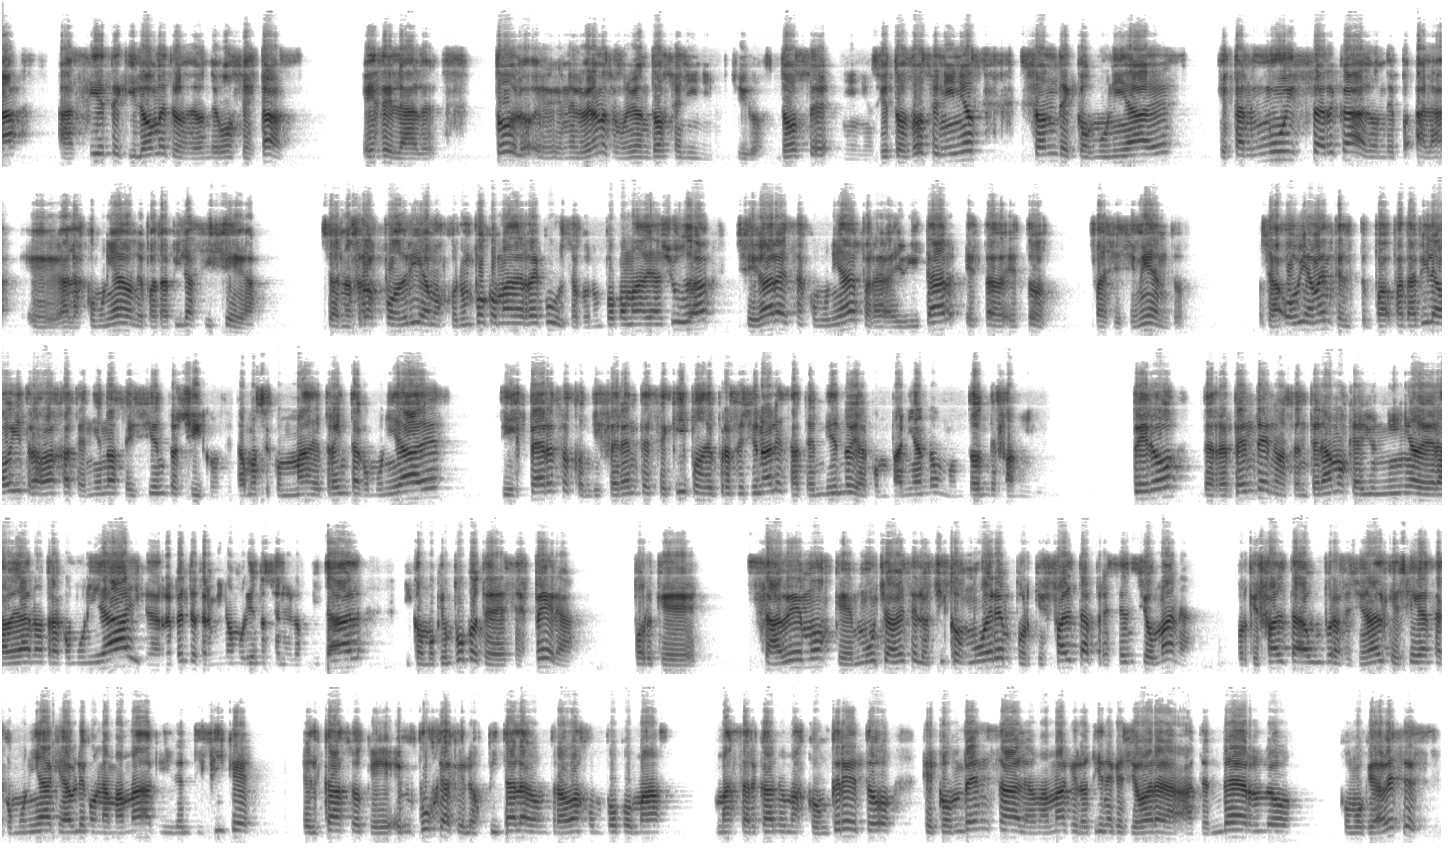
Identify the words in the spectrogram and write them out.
a 7 kilómetros de donde vos estás, es de la, todo eh, en el verano se murieron 12 niños, chicos, 12 niños. Y estos 12 niños son de comunidades que están muy cerca a, donde, eh, a las comunidades donde Patapila sí llega. O sea, nosotros podríamos, con un poco más de recursos, con un poco más de ayuda, llegar a esas comunidades para evitar estos fallecimientos. O sea, obviamente Patapila hoy trabaja atendiendo a 600 chicos. Estamos con más de 30 comunidades dispersos con diferentes equipos de profesionales atendiendo y acompañando a un montón de familias. Pero de repente nos enteramos que hay un niño de gravedad en otra comunidad y que de repente terminó muriéndose en el hospital y como que un poco te desespera, porque sabemos que muchas veces los chicos mueren porque falta presencia humana, porque falta un profesional que llegue a esa comunidad, que hable con la mamá, que identifique el caso que empuje a que el hospital haga un trabajo un poco más, más cercano y más concreto, que convenza a la mamá que lo tiene que llevar a atenderlo, como que a veces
